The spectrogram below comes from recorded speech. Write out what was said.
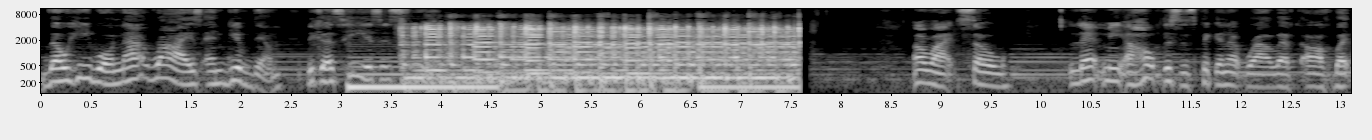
though he will not rise and give them, because he is his All right, so let me, I hope this is picking up where I left off, but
